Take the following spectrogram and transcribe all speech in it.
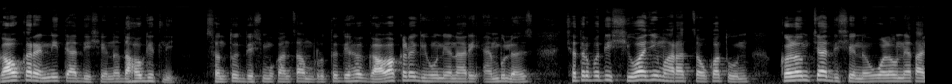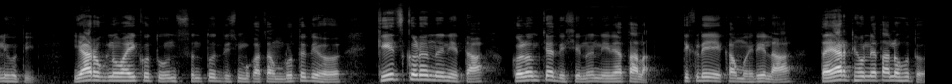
गावकऱ्यांनी त्या दिशेनं धाव घेतली. संतोष देशमुखांचा मृतदेह गावाकडे घेऊन येणारी ॲम्ब्युलन्स छत्रपती शिवाजी महाराज चौकातून कळंबच्या दिशेनं वळवण्यात आली होती. या रुग्णवाहिकेतून संतोष देशमुखाचा मृतदेह केजकडे न नेता कळंबच्या दिशेनं नेण्यात आला. तिकडे एका महिलेला तयार ठेवण्यात आलं होतं.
